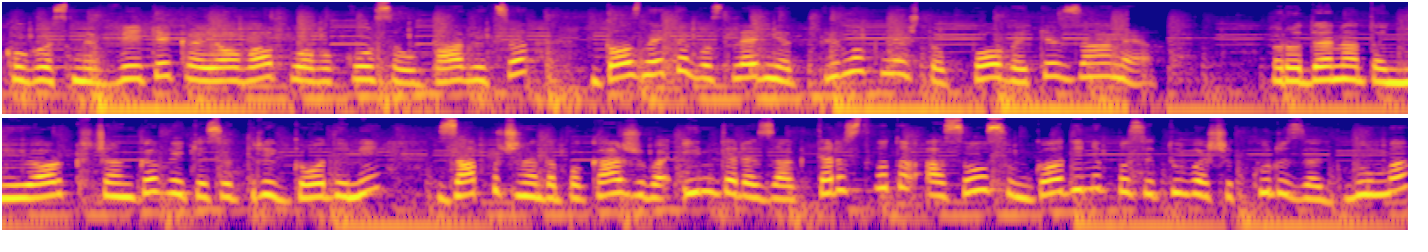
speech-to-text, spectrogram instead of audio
Кога сме веќе кај оваа плавокоса убавица, дознајте во следниот прилог нешто повеќе за неа. Родената Нью Йоркчанка веќе со 3 години започна да покажува интерес за актерството, а со 8 години посетуваше курс за глума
